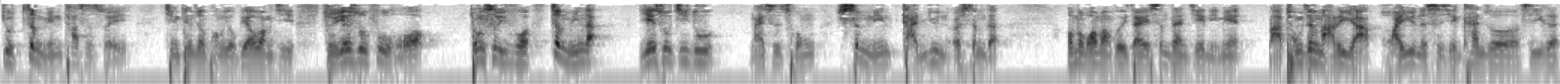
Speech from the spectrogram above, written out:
就证明他是谁。请听众朋友不要忘记，主耶稣复活，从死里复活，证明了耶稣基督乃是从圣灵感孕而生的。我们往往会在圣诞节里面把童贞玛利亚怀孕的事情看作是一个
